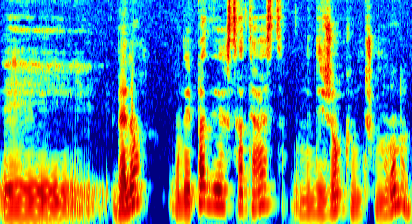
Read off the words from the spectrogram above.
Et ben non, on n'est pas des extraterrestres. On est des gens comme tout le monde,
